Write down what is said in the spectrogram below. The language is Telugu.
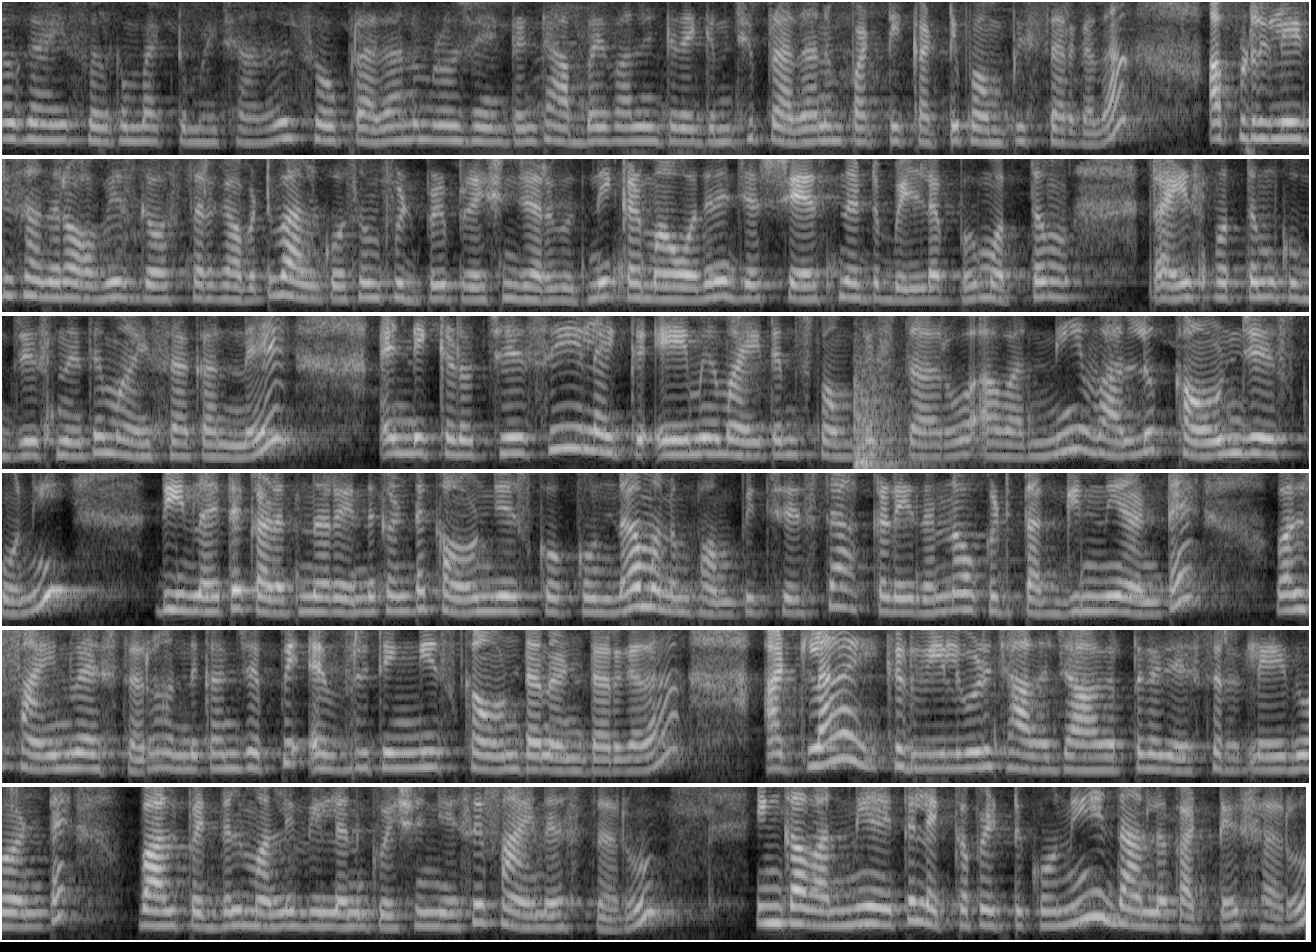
Hello guys welcome back to my channel so ప్రధానం రోజు ఏంటంటే అబ్బాయి వాళ్ళ ఇంటి దగ్గర నుంచి ప్రధానం పట్టి కట్టి పంపిస్తారు కదా. అప్పుడు రిలేటివ్స్ అందరూ ఆబ్వియస్గా వస్తారు కాబట్టి వాళ్ళ కోసం ఫుడ్ ప్రిపరేషన్ జరుగుతుంది. ఇక్కడ మా వదిన జస్ట్ చేసినట్టు బిల్డప్ మొత్తం రైస్ మొత్తం కుక్ చేసింది అయితే మా ఇసాకన్నే అండ్ ఇక్కడ వచ్చేసి లైక్ ఏమేమి ఐటమ్స్ పంపిస్తారో అవన్నీ వాళ్ళు కౌంట్ చేసుకొని దీనిలో అయితే కడుతున్నారు. ఎందుకంటే కౌంట్ చేసుకోకుండా మనం పంపించేస్తే అక్కడ ఏదన్నా ఒకటి తగ్గింది అంటే వాళ్ళు ఫైన్ వేస్తారు. అందుకని చెప్పి ఎవ్రీథింగ్ ఈజ్ కౌంట్ అని అంటారు కదా. అట్లా ఇక్కడ వీళ్ళు కూడా చాలా జాగ్రత్తగా చేస్తారు. లేదు అంటే వాళ్ళ పెద్దలు మళ్ళీ వీళ్ళని క్వశ్చన్ చేసి ఫైన్ వేస్తారు. ఇంకా అవన్నీ అయితే లెక్క పెట్టుకొని దానిలో కట్టేశారు.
